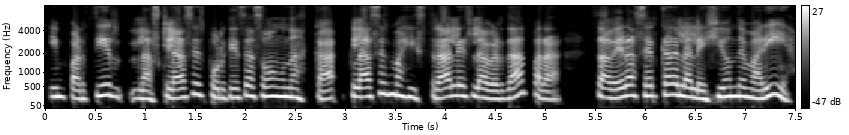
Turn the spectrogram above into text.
impartir las clases porque esas son unas clases magistrales, la verdad, para saber acerca de la Legión de María.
